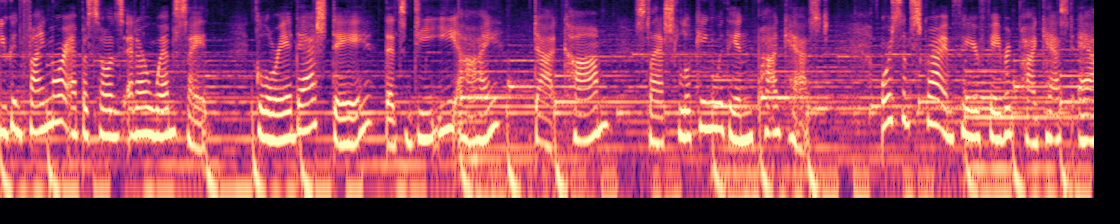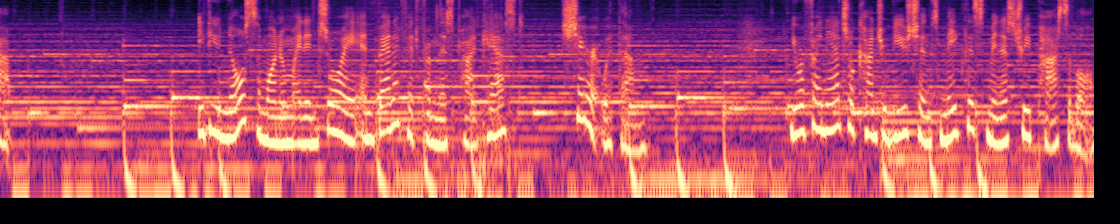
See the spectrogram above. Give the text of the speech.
You can find more episodes at our website, gloria-dei, that's D-E-I com slash looking within podcast or subscribe through your favorite podcast app. If you know someone who might enjoy and benefit from this podcast, share it with them. Your financial contributions make this ministry possible.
